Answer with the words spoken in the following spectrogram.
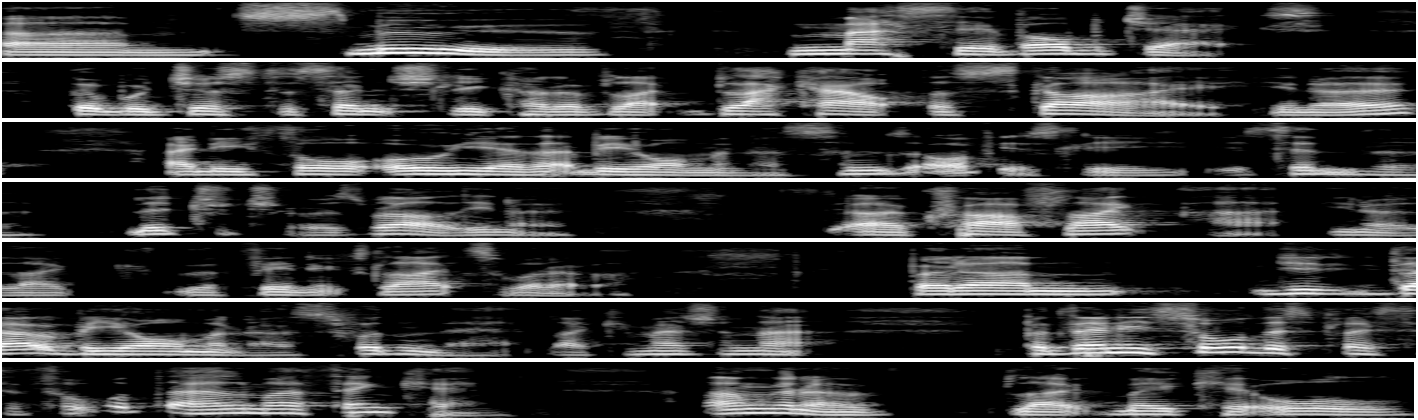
um, smooth, massive object that would just essentially kind of like black out the sky, you know? And he thought, oh, yeah, that'd be ominous. And obviously, it's in the literature as well, you know, uh, craft like that, you know, like the Phoenix Lights or whatever. But um, you, that would be ominous, wouldn't it? Like, imagine that. But then he saw this place and thought, what the hell am I thinking? I'm going to like make it all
